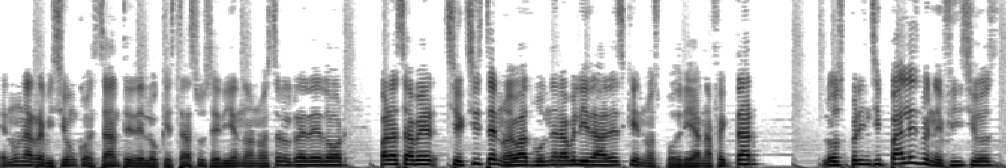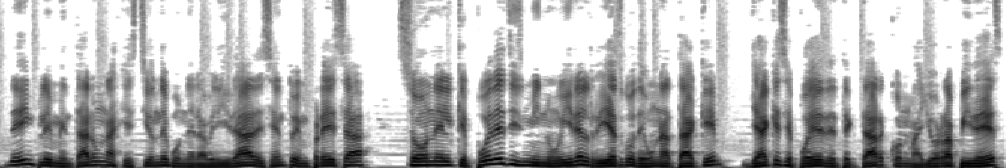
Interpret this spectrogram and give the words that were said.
en una revisión constante de lo que está sucediendo a nuestro alrededor para saber si existen nuevas vulnerabilidades que nos podrían afectar. Los principales beneficios de implementar una gestión de vulnerabilidades en tu empresa son el que puedes disminuir el riesgo de un ataque, ya que se puede detectar con mayor rapidez,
